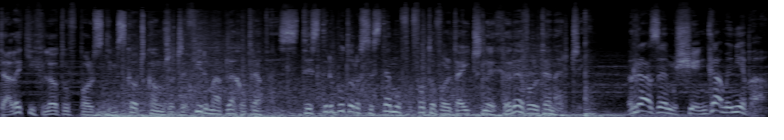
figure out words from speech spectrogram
Dalekich lotów polskim skoczkom życzy firma Blachotrapez, dystrybutor systemów fotowoltaicznych Revolt Energy. Razem sięgamy nieba!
